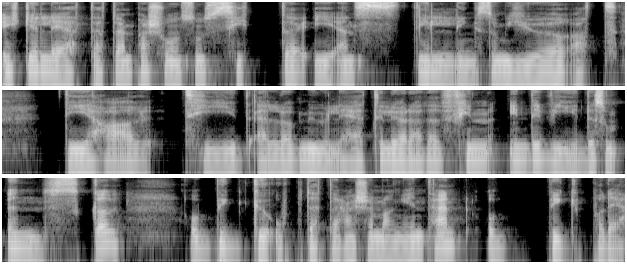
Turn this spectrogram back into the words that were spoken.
ikke let etter en person som sitter i en stilling som gjør at de har tid eller mulighet til å gjøre dette. Finn individet som ønsker å bygge opp dette arrangementet internt, og bygg på det.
